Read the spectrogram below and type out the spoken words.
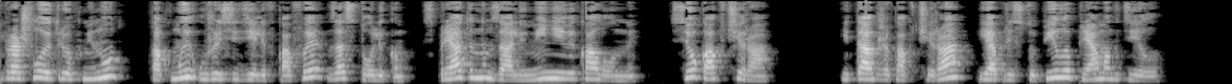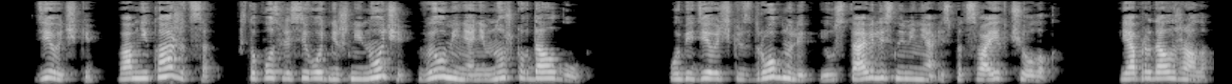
прошло и трех минут, как мы уже сидели в кафе за столиком, спрятанным за алюминиевой колонной. Все как вчера. И так же, как вчера, я приступила прямо к делу. «Девочки, вам не кажется, что после сегодняшней ночи вы у меня немножко в долгу?» Обе девочки вздрогнули и уставились на меня из-под своих челок. Я продолжала.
